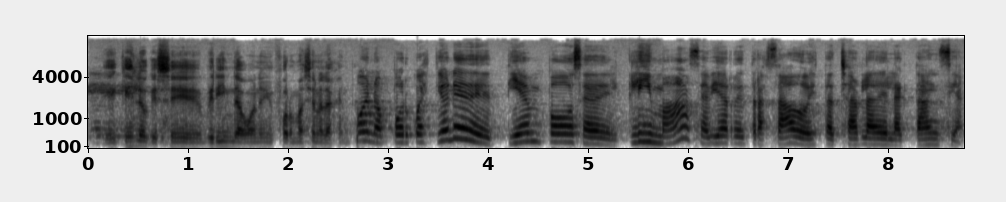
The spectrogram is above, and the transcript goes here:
Eh, ¿Qué es lo que se brinda buena información a la gente? Bueno, por cuestiones de tiempo, o sea, del clima, se había retrasado esta charla de lactancia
